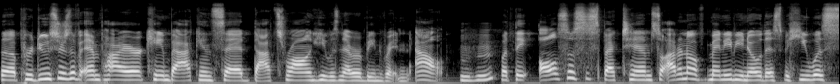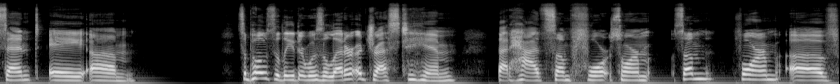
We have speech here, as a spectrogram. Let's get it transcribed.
The producers of Empire came back and said that's wrong. He was never being written out. Mm-hmm. But they also suspect him. So I don't know if many of you know this, but he was sent a um, supposedly there was a letter addressed to him that had some for some some form of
